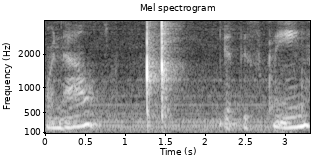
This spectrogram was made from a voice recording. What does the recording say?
for now. Get this clean.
